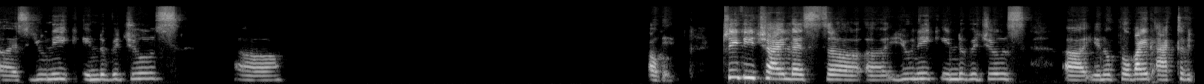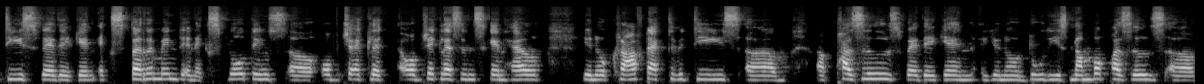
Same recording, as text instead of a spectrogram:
as unique individuals uh, Okay. Treat each child as uh, uh, unique individuals uh, you know, provide activities where they can experiment and explore things. Uh, object le object lessons can help. You know, craft activities, um, uh, puzzles where they can, you know, do these number puzzles, uh,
